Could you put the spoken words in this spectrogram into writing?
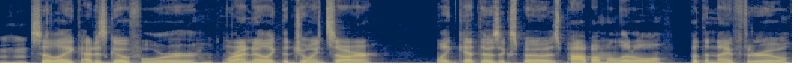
Mm-hmm. So like, I just go for where I know like the joints are, like get those exposed, pop them a little, put the knife through.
